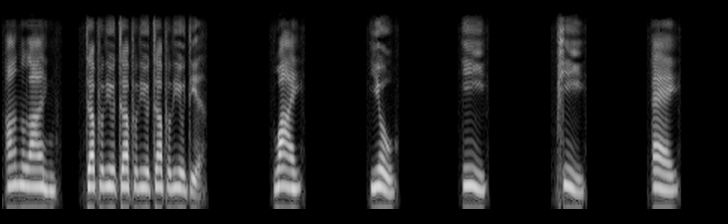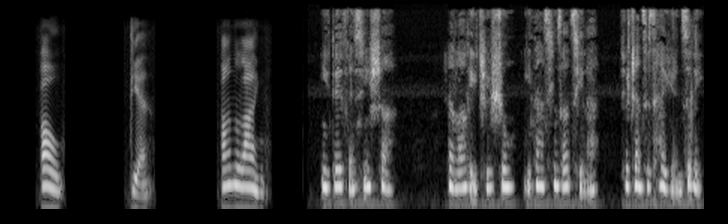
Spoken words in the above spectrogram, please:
online w w w 点 y u e p a o 点 online。一堆烦心事儿，让老李支书一大清早起来就站在菜园子里，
